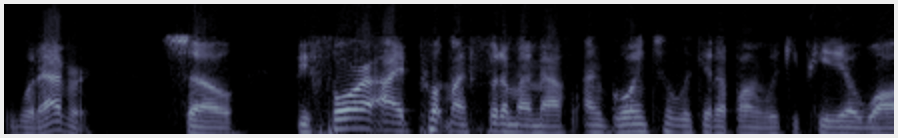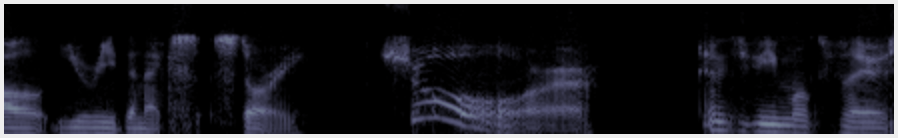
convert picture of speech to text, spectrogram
whatever. So before I put my foot in my mouth, I'm going to look it up on Wikipedia while you read the next story. Sure. MTV Multiplayer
